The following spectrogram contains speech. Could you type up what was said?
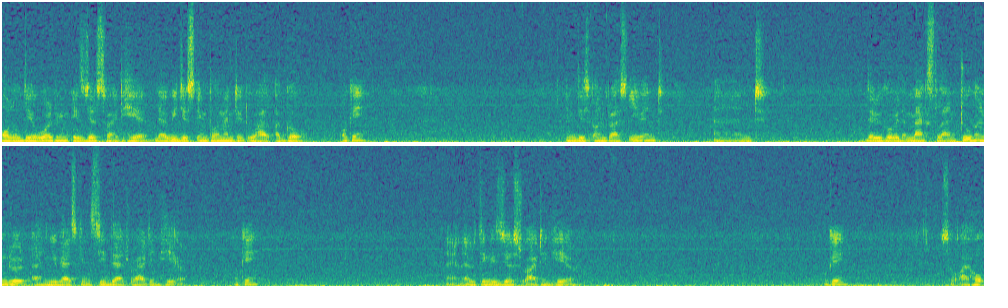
all of their working is just right here that we just implemented while ago okay? In this onPress event and there we go with the max LAN 200 and you guys can see that right in here okay? And everything is just right in here okay? So I hope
